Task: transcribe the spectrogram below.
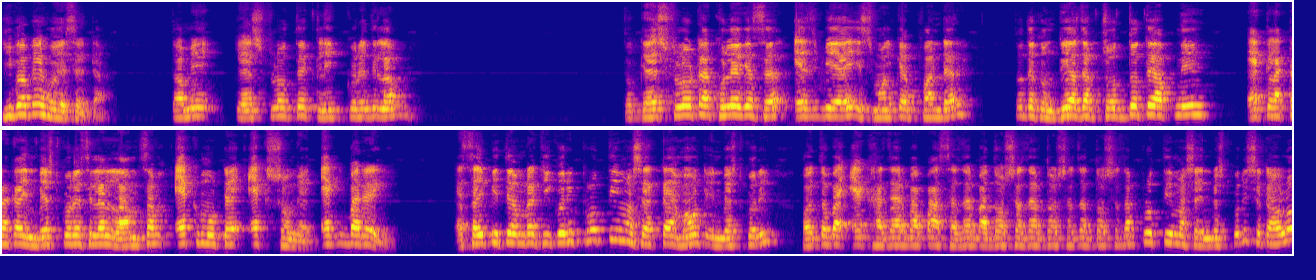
কীভাবে হয়েছে এটা? তো আমি ক্যাশ ফ্লোতে ক্লিক করে দিলাম। তো ক্যাশ ফ্লোটা খুলে গেছে এসবিআই স্মল ক্যাপ ফান্ডের তো দেখুন, দুই হাজার চোদ্দোতে আপনি এক লাখ টাকা ইনভেস্ট করেছিলেন লামসাম এক মুটে একসঙ্গে, একবারেই। এসআইপিতে আমরা কি করি? প্রতি মাসে একটা অ্যামাউন্ট ইনভেস্ট করি। হয়তো বা এক হাজার বা পাঁচ হাজার বা দশ হাজার দশ হাজার দশ হাজার প্রতি মাসে ইনভেস্ট করি, সেটা হলো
